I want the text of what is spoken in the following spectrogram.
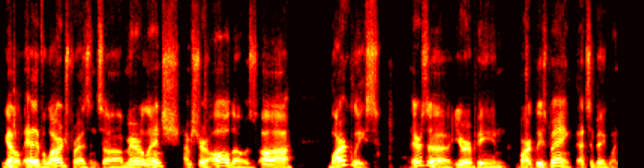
We got a, they have a large presence. Uh, Merrill Lynch. I'm sure all those. Uh, Barclays. There's a European Barclays Bank. That's a big one.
